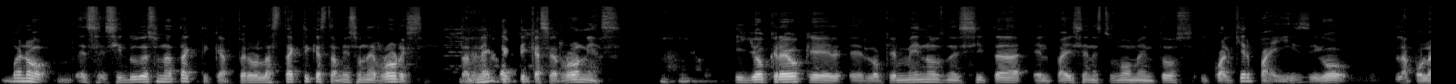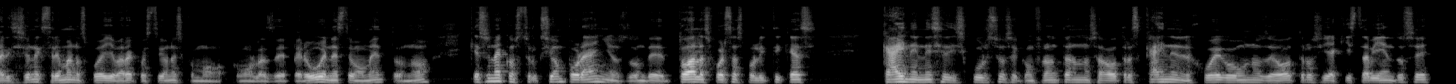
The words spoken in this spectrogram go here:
Bueno, sin duda es una táctica, pero las tácticas también son errores. También hay tácticas erróneas. Y yo creo que eh, lo que menos necesita el país en estos momentos, y cualquier país, digo, la polarización extrema nos puede llevar a cuestiones como, como las de Perú en este momento, ¿no? Que es una construcción por años, donde todas las fuerzas políticas caen en ese discurso, se confrontan unos a otros, caen en el juego unos de otros, y aquí está viéndose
